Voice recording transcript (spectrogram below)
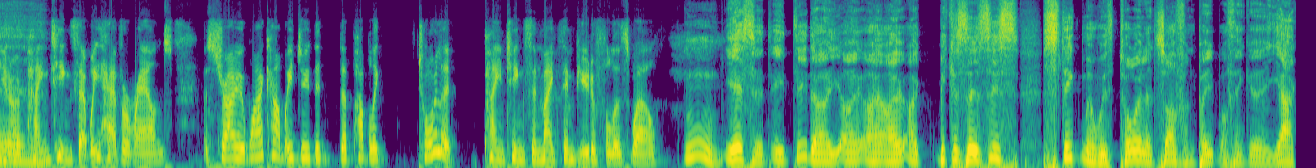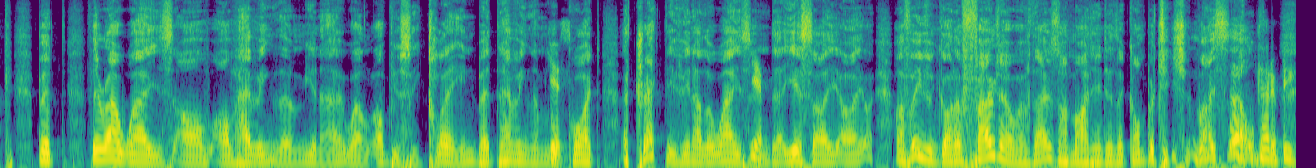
you know, paintings that we have around Australia. Why can't we do the, the public toilet paintings and make them beautiful as well? Mm, yes, it, it did. I, I, I, I, because there's this stigma with toilets. Often people think, oh, yuck. But there are ways of, of having them, you know, well, obviously clean, but having them yes. look quite attractive in other ways. Yep. And uh, yes, I, I, I've even got a photo of those. I might enter the competition myself. Oh, that'd be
